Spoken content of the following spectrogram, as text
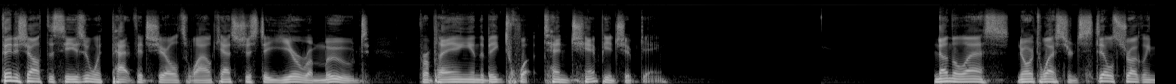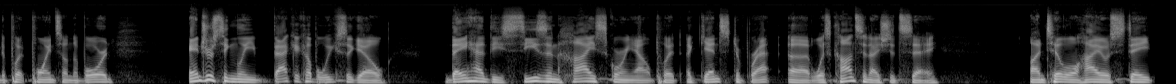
finish off the season with Pat Fitzgerald's Wildcats just a year removed from playing in the Big 10 championship game. Nonetheless, Northwestern still struggling to put points on the board. Interestingly, back a couple weeks ago, they had the season high scoring output against Nebraska, uh, Wisconsin, I should say, until Ohio State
